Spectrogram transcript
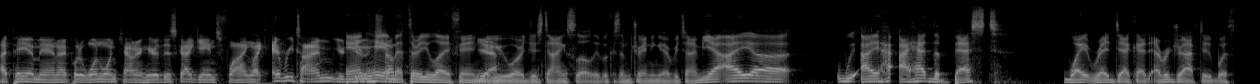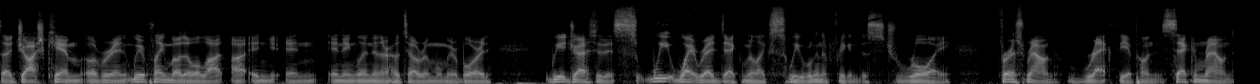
I pay a man, I put a one-one counter here. This guy gains flying. Like every time you're And doing hey, stuff. I'm at 30 life and Yeah. you are just dying slowly because I'm draining you every time. Yeah, I uh, we, I I had the best white red deck I'd ever drafted with uh, Josh Kim over in. We were playing Moto a lot uh, in in in England in our hotel room when we were bored. We drafted this sweet white red deck and we are like, sweet, we're gonna freaking destroy. First round, wreck the opponent. Second round,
